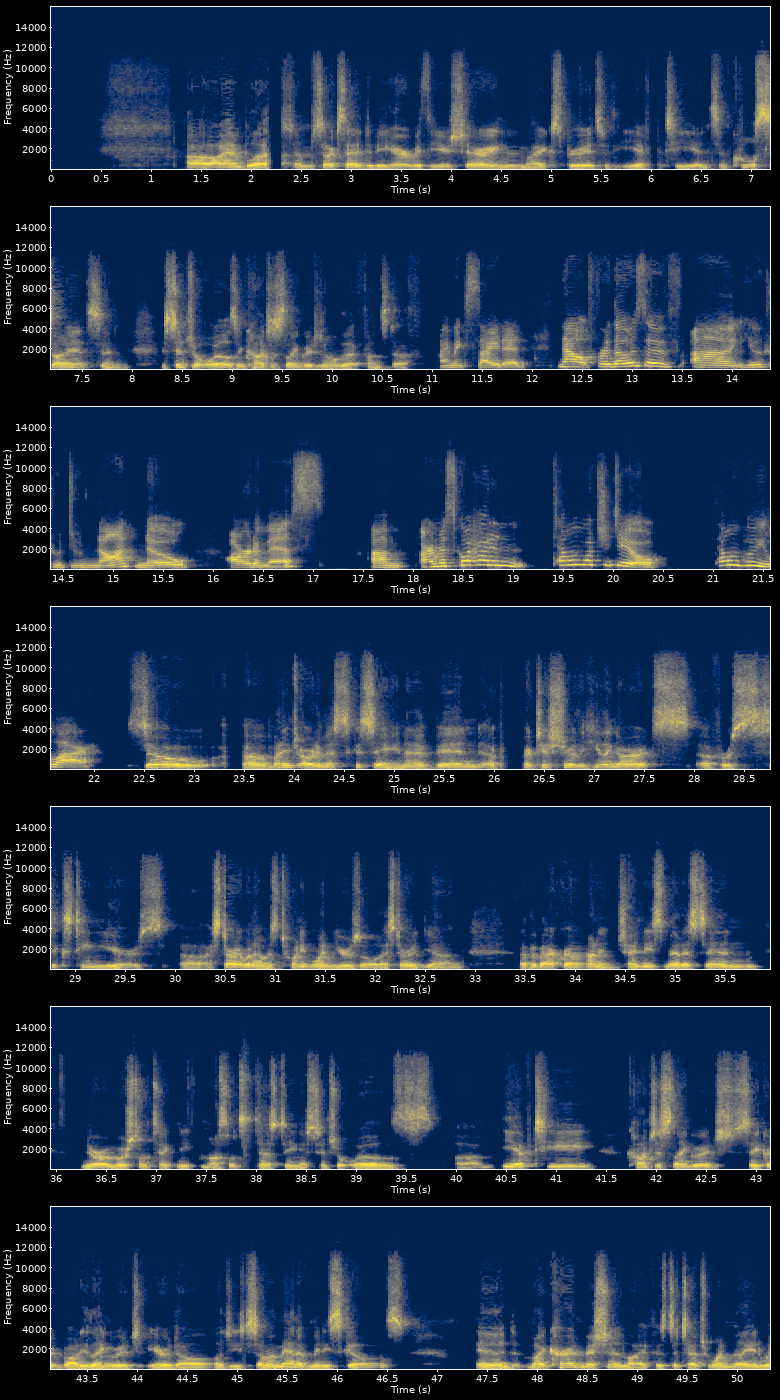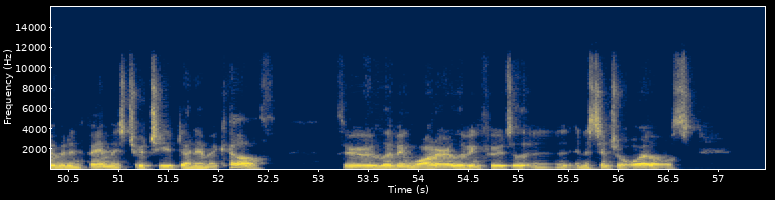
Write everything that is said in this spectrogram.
Oh, I am blessed. I'm so excited to be here with you, sharing my experience with EFT and some cool science and essential oils and conscious language and all that fun stuff. I'm excited. Now, for those of uh, you who do not know Arttemis, um, Arttemis, go ahead and tell them what you do. Tell them who you are. So, uh, my name's Arttemis Keszainn. I've been a practitioner of the healing arts uh, for 16 years. Uh, I started when I was 21 years old. I started young. I have a background in Chinese medicine, neuroemotional technique, muscle testing, essential oils, um, EFT, conscious language, sacred body language, iridology. So, I'm a man of many skills. And my current mission in life is to touch 1 million women and families to achieve dynamic health through living water, living foods, and essential oils.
